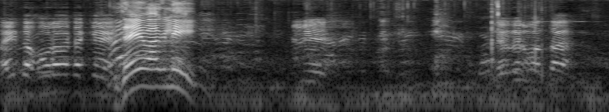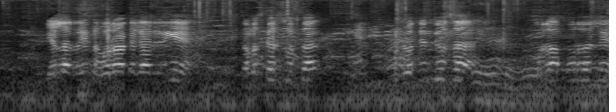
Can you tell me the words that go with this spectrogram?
ರೈತ ಹೋರಾಟಕ್ಕೆ ಜಯವಾಗಲಿ ಇಲ್ಲಿ ನೆರೆದಿರುವಂತ ಎಲ್ಲ ರೈತ ಹೋರಾಟಗಾರರಿಗೆ ನಮಸ್ಕರಿಸುತ್ತಾ. ಇವತ್ತಿನ ದಿವಸ ಕುರ್ಲಾಪುರದಲ್ಲಿ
